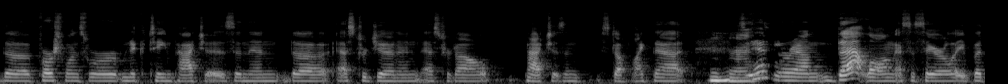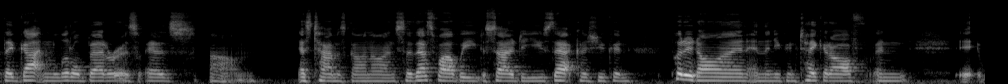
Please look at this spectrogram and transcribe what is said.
the first ones were nicotine patches and then the estrogen and estradiol patches and stuff like that. Mm-hmm. So it hasn't been around that long necessarily, but they've gotten a little better as as um, as time has gone on. So that's why we decided to use that because you can put it on and then you can take it off and it,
